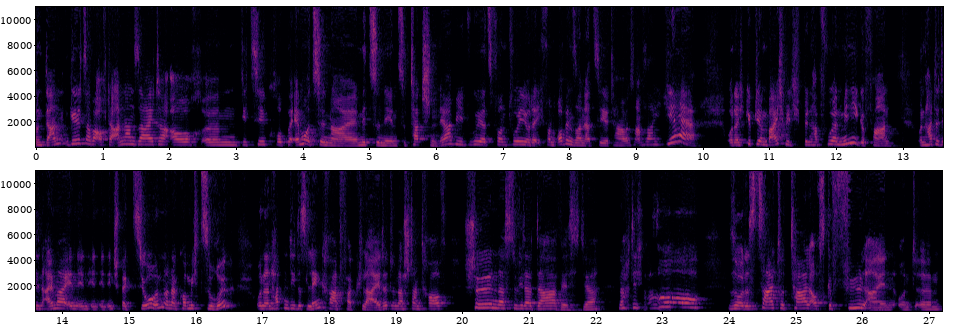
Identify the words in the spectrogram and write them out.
Und dann gilt es aber auf der anderen Seite auch, ähm, die Zielgruppe emotional mitzunehmen, zu touchen. Ja, wie du jetzt von Tui oder ich von Robinson erzählt habe, dass man einfach sagt, yeah. Oder ich gebe dir ein Beispiel, ich bin, habe früher ein Mini gefahren und hatte den einmal in, in, in Inspektion und dann komme ich zurück und dann hatten die das Lenkrad verkleidet und da stand drauf, schön, dass du wieder da bist, ja. Da dachte ich, oh, so, das zahlt total aufs Gefühl ein. Und ähm,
